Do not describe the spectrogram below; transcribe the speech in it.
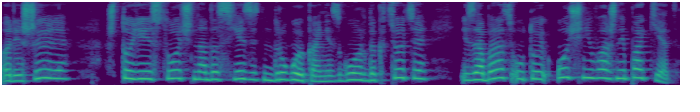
Решили, что ей срочно надо съездить на другой конец города к тете и забрать у той очень важный пакет.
